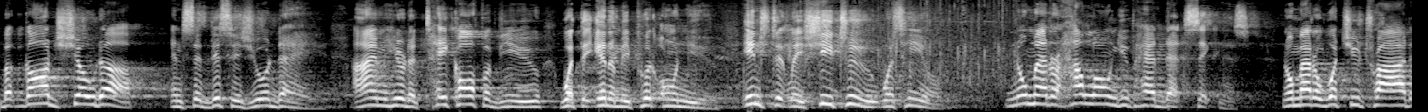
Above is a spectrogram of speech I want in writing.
but God showed up and said, This is your day. I'm here to take off of you what the enemy put on you. Instantly, she too was healed no matter how long you've had that sickness, no matter what you tried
